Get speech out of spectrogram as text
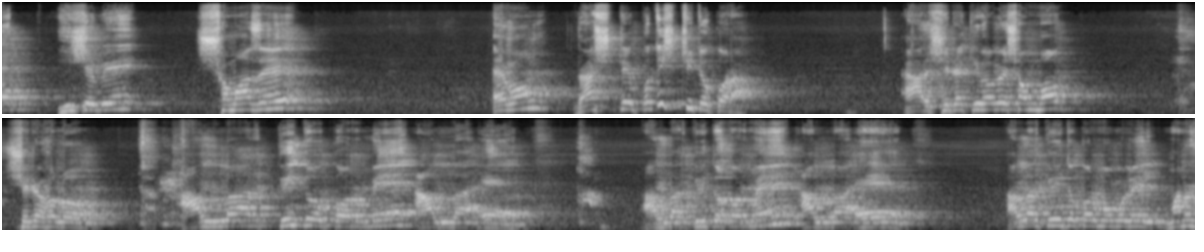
এক হিসেবে সমাজে এবং রাষ্ট্রে প্রতিষ্ঠিত করা। আর সেটা কীভাবে সম্ভব? সেটা হলো আল্লাহর কৃত কর্মে আল্লাহ এক। আল্লাহর কৃত কর্মে আল্লাহ এক। আল্লাহর কৃত কর্ম বলে মানুষ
